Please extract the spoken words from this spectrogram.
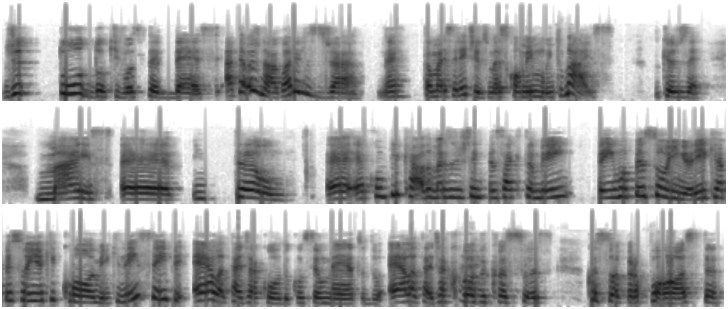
de tudo que você desse. Até hoje não, agora eles já, né, estão mais seletivos, mas comem muito mais do que o José. Mas, é, então, é, é complicado, mas a gente tem que pensar que também tem uma pessoinha aí que é a pessoinha que come, que nem sempre ela tá de acordo com o seu método, ela tá de acordo é. com, as suas, com a sua proposta.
